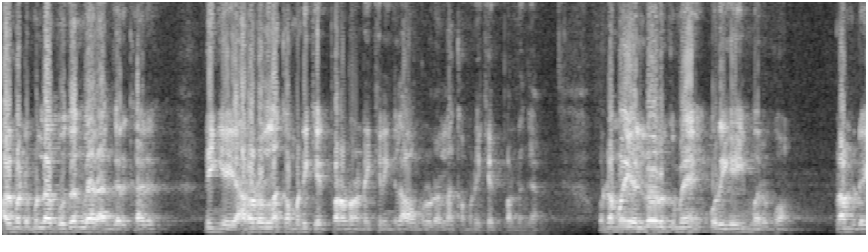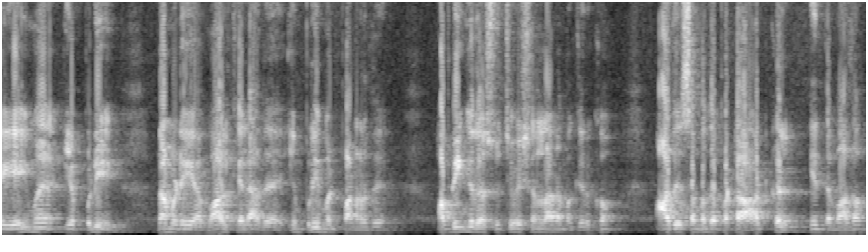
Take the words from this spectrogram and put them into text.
அது மட்டும் இல்லை புதன் வேறு அங்கே இருக்கார். நீங்கள் யாரோடலாம் கம்யூனிகேட் பண்ணணும்னு நினைக்கிறீங்களோ அவங்களோடலாம் கம்யூனிகேட் பண்ணுங்கள் நம்ம எல்லோருக்குமே ஒரு எய்ம் இருக்கும். நம்முடைய எய்மை எப்படி நம்முடைய வாழ்க்கையில் அதை இம்ப்ளிமெண்ட் பண்ணுறது அப்படிங்கிற சுச்சுவேஷன்லாம் நமக்கு இருக்கும். அது சம்மந்தப்பட்ட ஆட்கள் இந்த மாதம்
